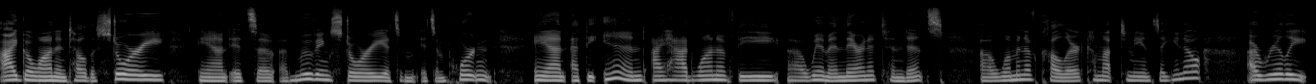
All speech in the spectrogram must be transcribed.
I go on and tell the story, and it's a, a moving story. It's it's important. And at the end, I had one of the uh, women there in attendance, a woman of color, come up to me and say, "You know, I really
